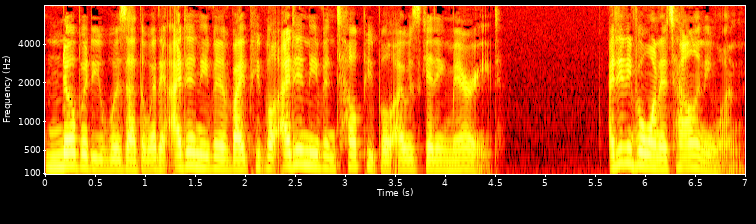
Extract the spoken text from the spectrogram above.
Nobody was at the wedding. I didn't even invite people. I didn't even tell people I was getting married. I didn't even want to tell anyone.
